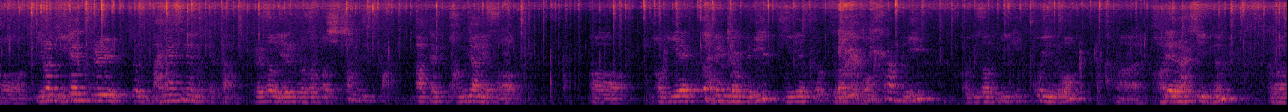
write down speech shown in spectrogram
어, 이런 이벤트를 좀 많이 했으면 좋겠다. 그래서 예를 들어서 뭐 시청 앞에 광장에서 어, 거기에 가맹점들이 주위에 들어- 들어가고 사람들이 거기서 이 비트코인으로 어, 거래를 할 수 있는 그런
